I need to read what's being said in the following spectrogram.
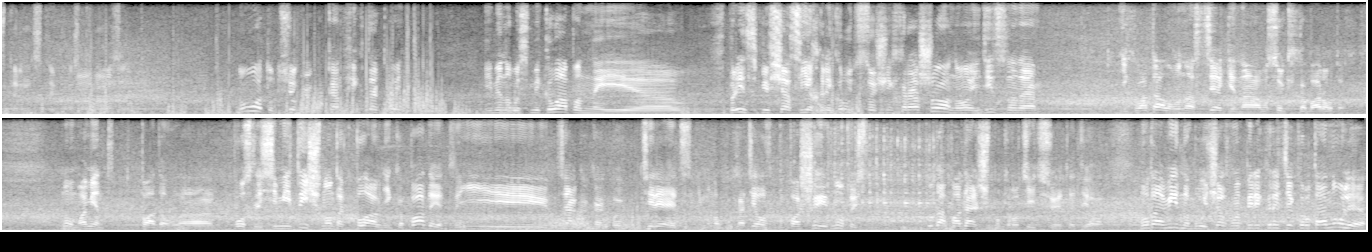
14 просто морозилки. Ну вот, тут все как конфиг такой. Именно восьмиклапанный. Э, В принципе, сейчас ехали, крутится очень хорошо, но единственное, не хватало у нас тяги на высоких оборотах. Ну, момент падал э, после 7000, но так плавненько падает, и тяга как бы теряется немного. Хотелось бы пошире, ну, то есть туда подальше покрутить все это дело. Ну, там видно будет, сейчас мы перекрытие крутанули,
